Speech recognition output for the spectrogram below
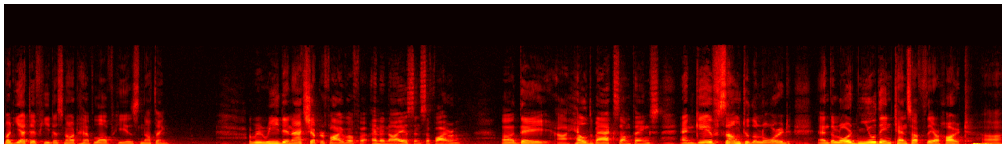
But yet, if he does not have love, he is nothing. We read in Acts chapter 5 of Ananias and Sapphira. Uh, they uh, held back some things and gave some to the Lord, and the Lord knew the intents of their heart. Uh,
